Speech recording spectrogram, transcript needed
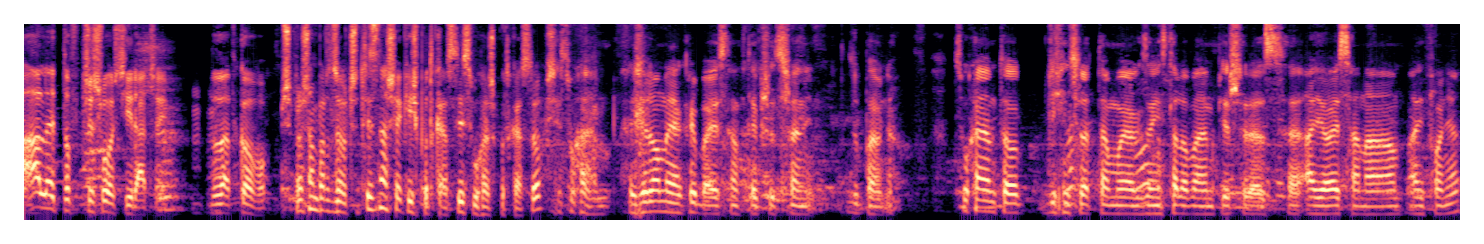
ale to w przyszłości raczej. Dodatkowo. Przepraszam bardzo, czy ty znasz jakieś podcasty? Słuchasz podcastów? Się słuchałem. Zielony jak ryba jestem w tej przestrzeni. Zupełnie. Słuchałem to 10 lat temu, jak zainstalowałem pierwszy raz iOS-a na iPhone'ie.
